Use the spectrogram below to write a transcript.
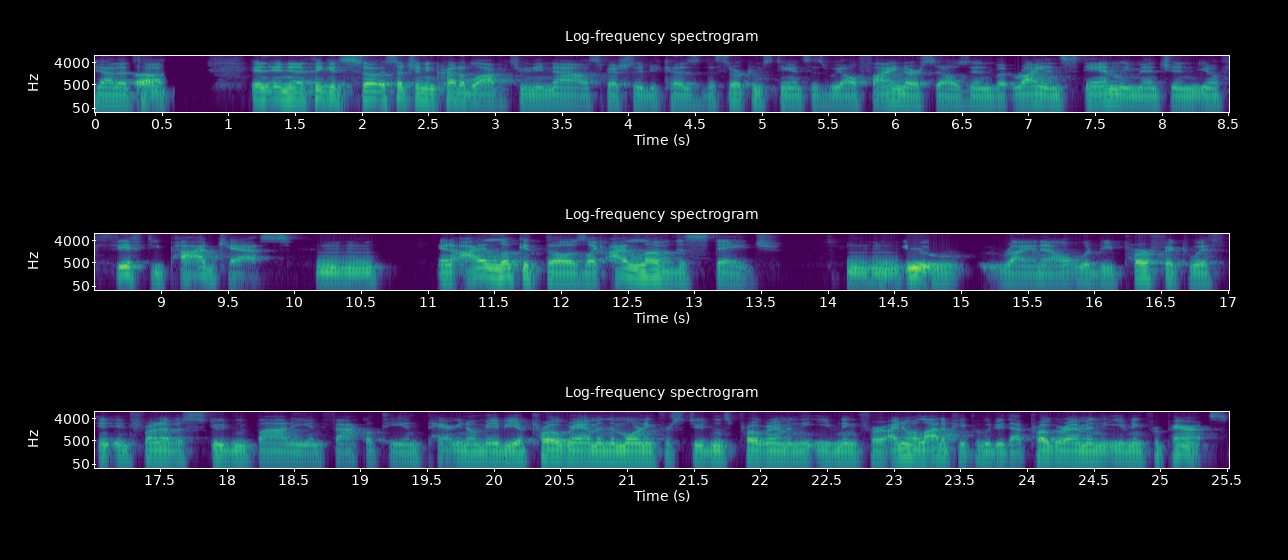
yeah that's um, awesome And, and I think it's so such an incredible opportunity now, especially because the circumstances we all find ourselves in. But Ryan Stanley mentioned, you know, 50 podcasts. Mm-hmm. And I look at those like I love the stage. Mm-hmm. You, Ryan L, would be perfect with in, in, front of a student body and faculty and pair, you know, maybe a program in the morning for students, program in the evening for I know a lot of people who do that, program in the evening for parents.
